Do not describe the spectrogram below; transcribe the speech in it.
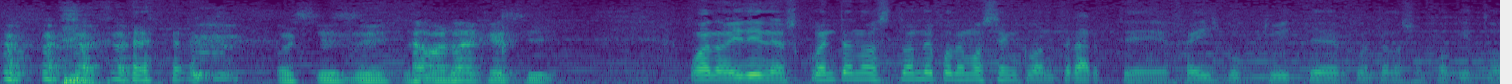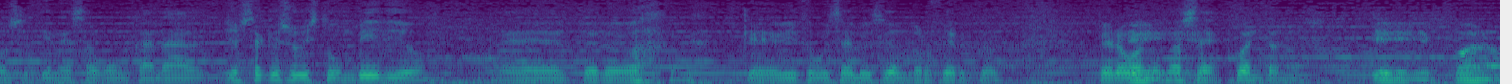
pues sí, sí, la verdad es que sí. Bueno, y cuéntanos dónde podemos encontrarte, Facebook, Twitter, cuéntanos un poquito si tienes algún canal. Yo sé que subiste un vídeo, eh, pero que me hizo mucha ilusión, por cierto. Pero bueno, no sé, cuéntanos. bueno,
